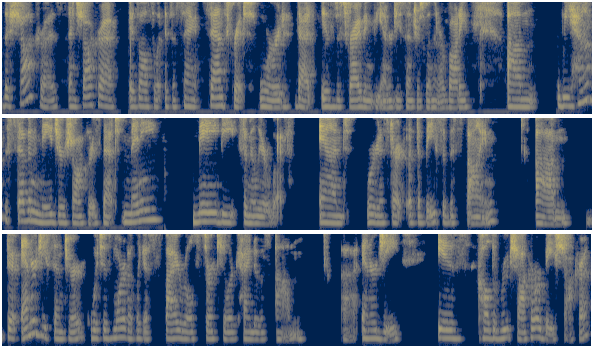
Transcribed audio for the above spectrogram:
the chakras and chakra is also it's a sanskrit word that is describing the energy centers within our body um, we have the seven major chakras that many may be familiar with and we're going to start at the base of the spine um, their energy center, which is more of a, like a spiral circular kind of um, uh, energy, is called the root chakra or base chakra.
